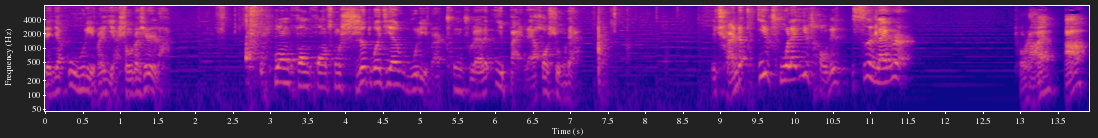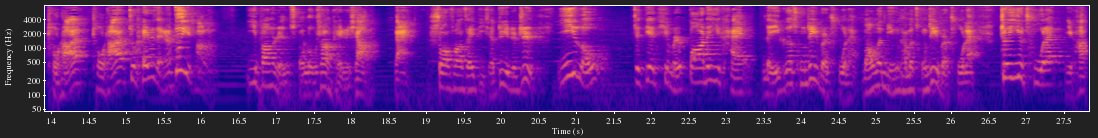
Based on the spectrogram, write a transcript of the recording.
人家屋里边也收着信儿了，哐哐哐，从十多间屋里边冲出来了一百来号兄弟，就全这一出来一瞅这四十来个。瞅啥呀？啊，瞅啥呀？瞅啥呀？就开始在那对上了，一帮人从楼上开始下来，哎，双方在底下对着峙。一楼这电梯门扒着一开，磊哥从这边出来，王文明他们从这边出来。这一出来，你看，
